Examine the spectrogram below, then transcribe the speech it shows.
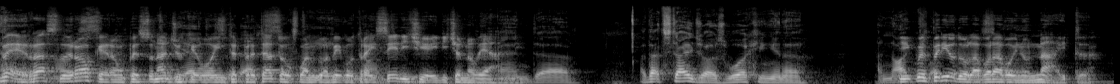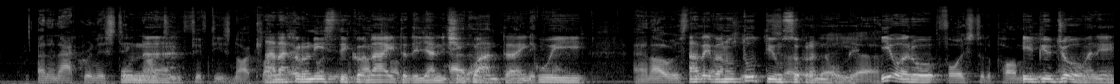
Beh, Russell Rock era un personaggio che ho interpretato quando avevo tra i 16 e i 19 anni. Uh, in quel periodo lavoravo in un night, un anacronistico night degli anni 50 in cui Avevano tutti un soprannome. Uh, Io ero il più giovane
